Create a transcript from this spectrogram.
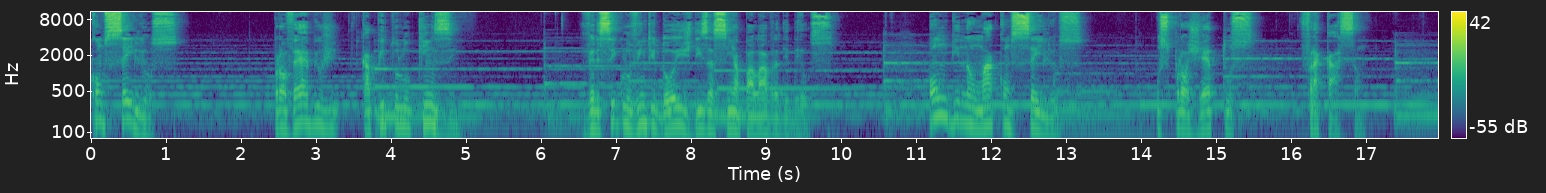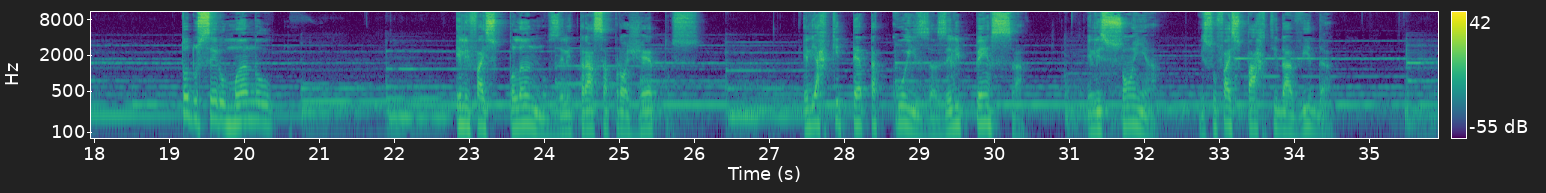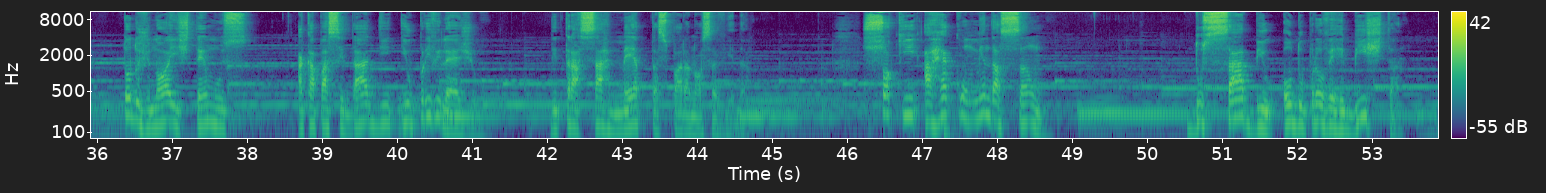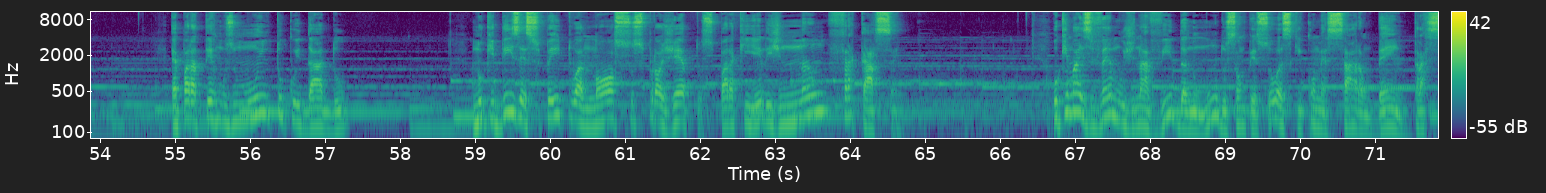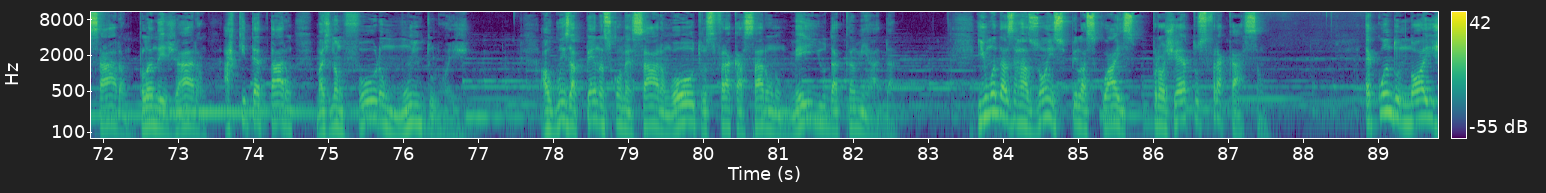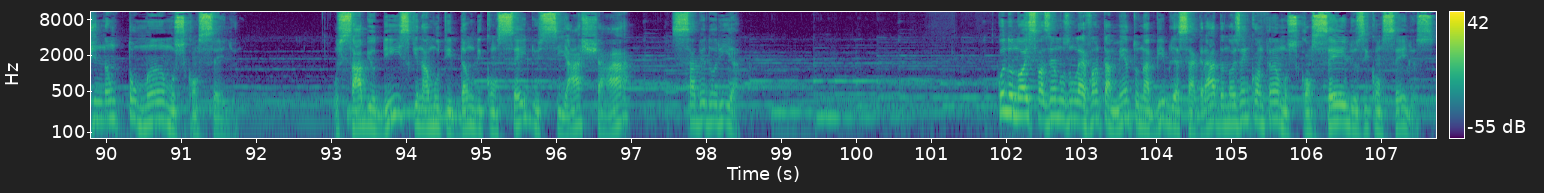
Conselhos. Provérbios, capítulo 15, versículo 22 diz assim a palavra de Deus: Onde não há conselhos, os projetos fracassam. Todo ser humano ele faz planos, ele traça projetos, ele arquiteta coisas, ele pensa, ele sonha. Isso faz parte da vida. Todos nós temos a capacidade e o privilégio de traçar metas para a nossa vida. Só que a recomendação do sábio ou do proverbista é para termos muito cuidado no que diz respeito a nossos projetos, para que eles não fracassem. O que mais vemos na vida, no mundo, são pessoas que começaram bem, traçaram, planejaram, arquitetaram, mas não foram muito longe. Alguns apenas começaram, outros fracassaram no meio da caminhada. E uma das razões pelas quais projetos fracassam é quando nós não tomamos conselho. O sábio diz que na multidão de conselhos se acha a sabedoria. Quando nós fazemos um levantamento na Bíblia Sagrada, nós encontramos conselhos e conselhos.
